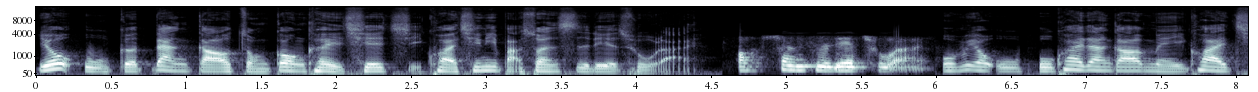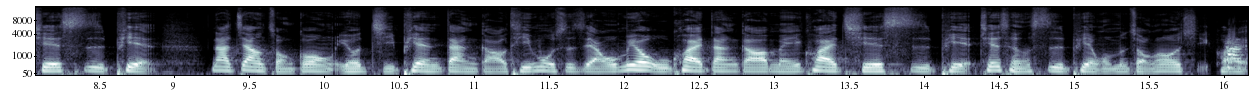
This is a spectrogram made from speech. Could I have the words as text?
有五个蛋糕，总共可以切几块？请你把算式列出来。哦，算式列出来。我们有五五块蛋糕，每一块切四片。那这样总共有几片蛋糕？题目是这样：我们有五块蛋糕，每一块切四片，切成四片，我们总共有几块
